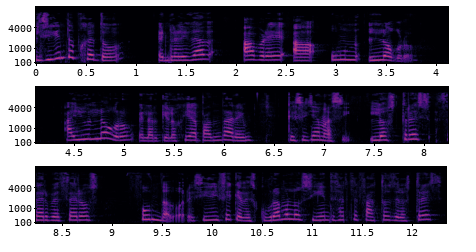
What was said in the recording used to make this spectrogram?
El siguiente objeto, en realidad, abre a un logro. Hay un logro en la arqueología Pandare que se llama así, los tres cerveceros fundadores y dice que descubramos los siguientes artefactos de los tres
